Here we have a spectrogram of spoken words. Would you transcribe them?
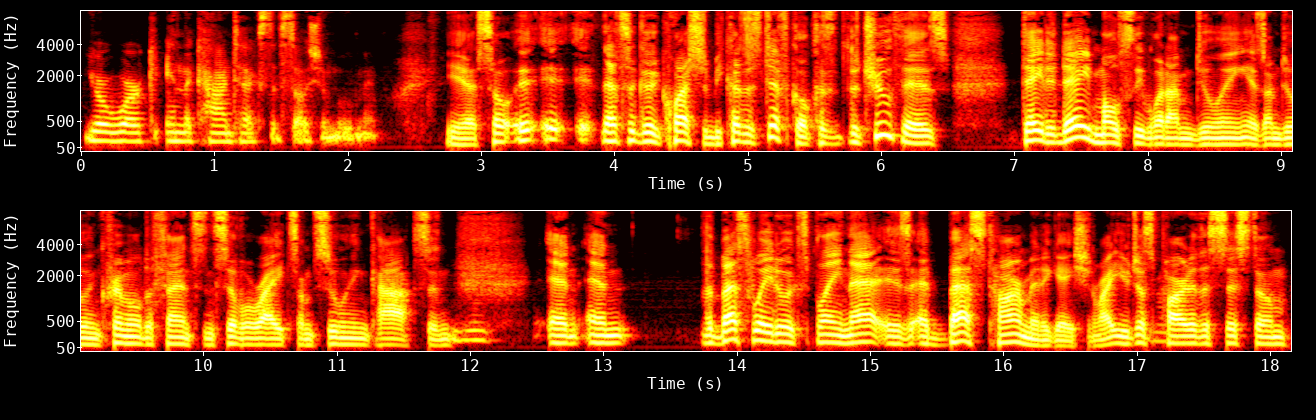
your work in the context of social movement? Yeah, so it, it, it, that's a good question because it's difficult. Because the truth is, day to day, mostly what I'm doing is I'm doing criminal defense and civil rights. I'm suing cops, and and and the best way to explain that is at best harm mitigation. Right, you're just part of the system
